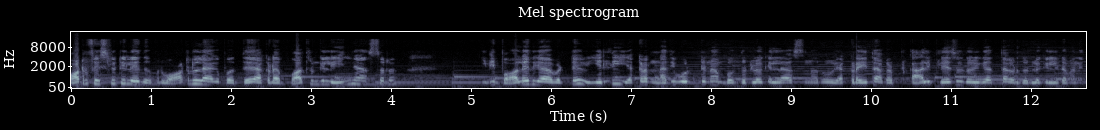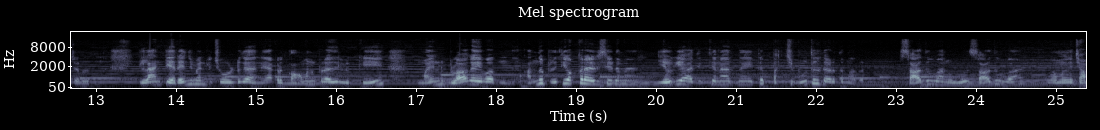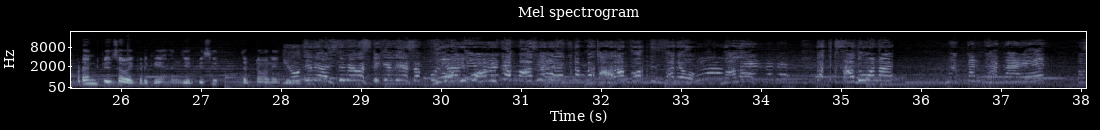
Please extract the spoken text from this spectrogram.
వాటర్ ఫెసిలిటీ లేదు. మరి వాటర్ లేకపోతే అక్కడ బాత్రూమ్కి వెళ్ళి ఏం చేస్తారు? ఇది బాగాలేదు కాబట్టి వెళ్ళి ఎక్కడ నది ఒడ్డున దొడ్లోకి వెళ్ళేస్తున్నారు ఎక్కడైతే అక్కడ ఖాళీ ప్లేసులు దొరికేస్తే అక్కడ దొడ్లోకి వెళ్ళడం అనేది జరుగుతుంది. ఇలాంటి అరేంజ్మెంట్లు చూడగానే అక్కడ కామన్ ప్రజలకి మైండ్ బ్లాక్ అయిపోతుంది. అందరూ ప్రతి ఒక్కరు అరిసేయడమే. యోగి ఆదిత్యనాథ్ అయితే పచ్చి బూతులు తిడుతున్నారు. సాధువా నువ్వు? సాధువా? మమ్మల్ని చంపడానికి పిలిచావు ఇక్కడికి? అని చెప్పేసి తిట్టడం అనేది జరుగుతుంది. योगी ने ऐसी व्यवस्था के लिए सब कुछ योगी को हम इतना मानते हैं एक नंबर का हराम खोर इंसान है वो नाला साधु बना है मक्खन खाता है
